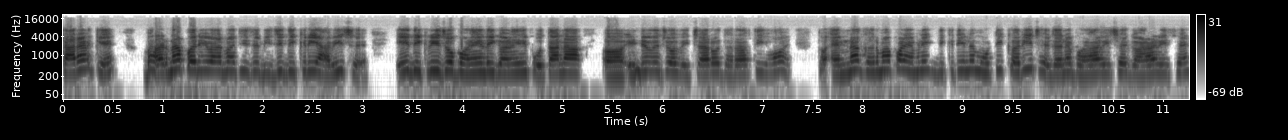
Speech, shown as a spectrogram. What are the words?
કારણ કે બહારના પરિવારમાંથી જે બીજી દીકરી આવી છે, એ દીકરી જો ભણેલી, ગણેલી પોતાના ઇન્ડિવિજ્યુઅલ વિચારો ધરાવતી હોય, તો એમના ઘરમાં પણ એમણે એક દીકરીને મોટી કરી છે, જેને ભણાવી છે, ગણાવી છે,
